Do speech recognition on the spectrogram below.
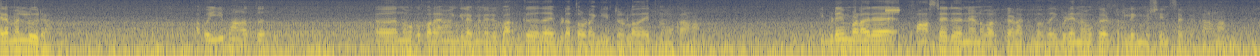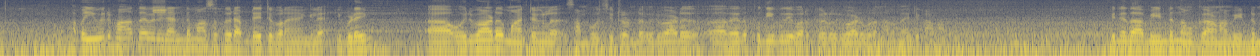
എരമല്ലൂരാണ്. അപ്പോൾ ഈ ഭാഗത്ത് നമുക്ക് പറയാമെങ്കിൽ അങ്ങനെ ഒരു വർക്ക് ഇതാ ഇവിടെ തുടങ്ങിയിട്ടുള്ളതായിട്ട് നമുക്ക് കാണാം. ഇവിടെയും വളരെ ഫാസ്റ്റായിട്ട് തന്നെയാണ് വർക്ക് നടക്കുന്നത് ഇവിടെയും നമുക്ക് ഡ്രില്ലിംഗ് മെഷീൻസൊക്കെ കാണാം. അപ്പോൾ ഈ ഒരു ഭാഗത്തെ ഒരു രണ്ട് മാസത്തെ ഒരു അപ്ഡേറ്റ് പറയുമെങ്കിൽ ഇവിടെയും ഒരുപാട് മാറ്റങ്ങൾ സംഭവിച്ചിട്ടുണ്ട്. ഒരുപാട് അതായത് പുതിയ പുതിയ വർക്കുകൾ ഒരുപാട് ഇവിടെ നടന്നതായിട്ട് കാണാം. പിന്നെ ഇതാ വീണ്ടും നമുക്ക് കാണാം. വീണ്ടും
